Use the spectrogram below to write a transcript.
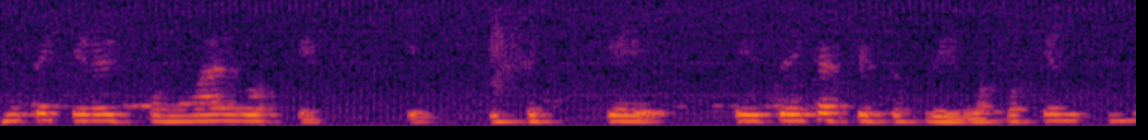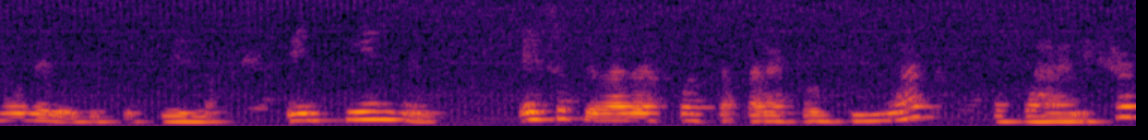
no te quedes como algo que, que, tengas que sufrirlo, porque no debes de sufrirlo. Entienden, eso te va a dar fuerza para continuar o para alejar.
